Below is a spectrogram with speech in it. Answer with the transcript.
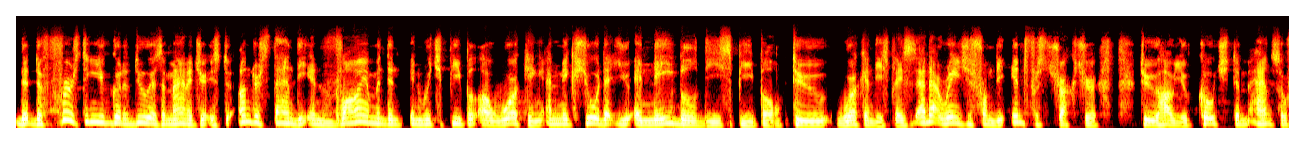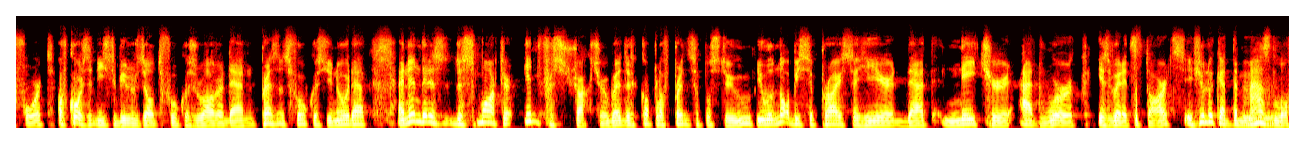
the, the first thing you've got to do as a manager is to understand the environment in, in which people are working and make sure that you enable these people to work in these places. And that ranges from the infrastructure to how you coach them and so forth. Of course, it needs to be result focused rather than presence focused. You know that. And then there is the smarter infrastructure, where there's a couple of principles too. You will not be surprised to hear that nature at work is where it starts. If you look at the mm-hmm. Maslow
